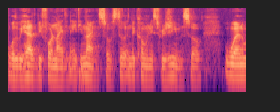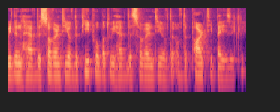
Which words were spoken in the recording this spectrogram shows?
what we had before 1989, so still in the communist regime. So when we didn't have the sovereignty of the people, but we have the sovereignty of the of the party, basically.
